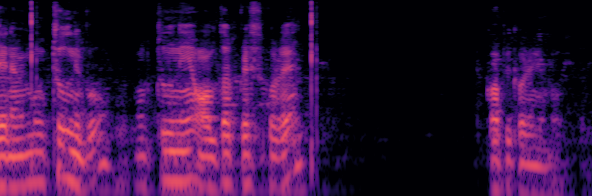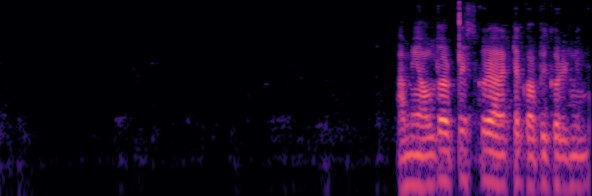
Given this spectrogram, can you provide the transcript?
দেন আমি মুভ টুল নিব। মুভ টুল নিয়ে অল্টার প্রেস করে কপি করে নিব। আমি অল্টার প্রেস করে আরেকটা কপি করে নিব।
